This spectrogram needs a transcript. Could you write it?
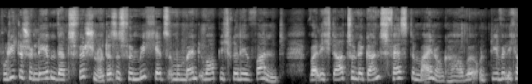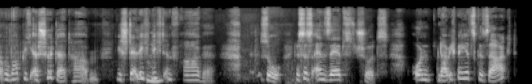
politische Leben dazwischen. Und das ist für mich jetzt im Moment überhaupt nicht relevant, weil ich dazu eine ganz feste Meinung habe und die will ich auch überhaupt nicht erschüttert haben. Die stelle ich mhm. nicht in Frage. So, das ist ein Selbstschutz. Und da habe ich mir jetzt gesagt,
